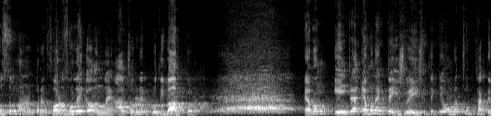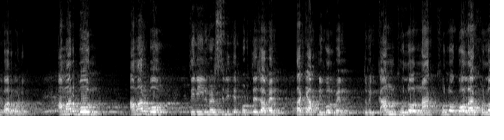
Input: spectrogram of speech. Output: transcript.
মুসলমানের উপরে ফরজ হলে অন্যায় আচরণের প্রতিবাদ করা। এবং এইটা এমন একটা ইস্যু এই ইস্যুতে কেউ আমরা চুপ থাকতে পারব না। আমার বোন আমার বোন, তিনি ইউনিভার্সিটিতে পড়তে যাবেন, তাকে আপনি বলবেন, তুমি কান খোলো, নাক খোলো, গলা খোলো,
